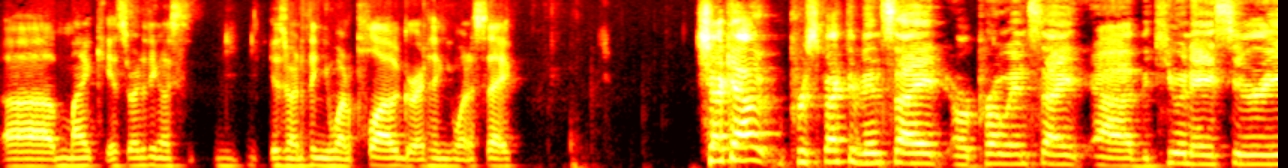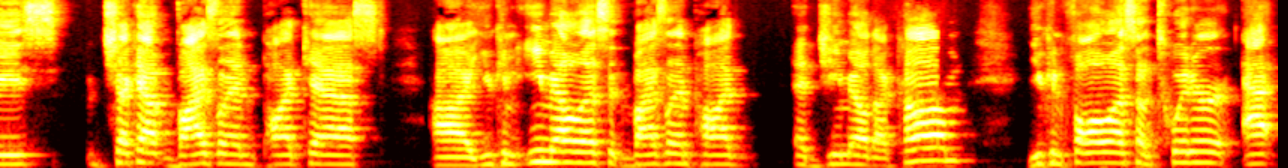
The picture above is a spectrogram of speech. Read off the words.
Uh, Mike, is there anything else? Is there anything you want to plug or anything you want to say? Check out perspective insight or pro insight uh, the q&a series check out Viseland Podcast. Uh, you can email us at viselandpod at gmail.com. You can follow us on Twitter at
